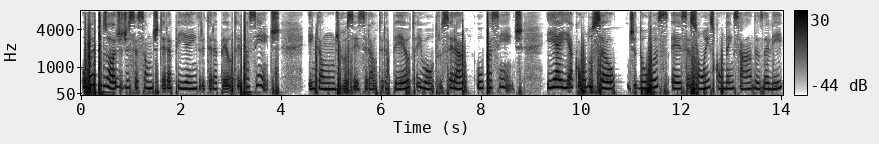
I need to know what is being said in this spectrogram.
um episódio de sessão de terapia entre terapeuta e paciente. Então, um de vocês será o terapeuta e o outro será o paciente. E aí, a condução de duas eh, sessões condensadas ali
